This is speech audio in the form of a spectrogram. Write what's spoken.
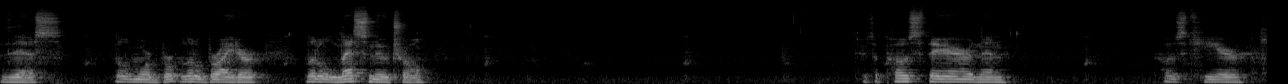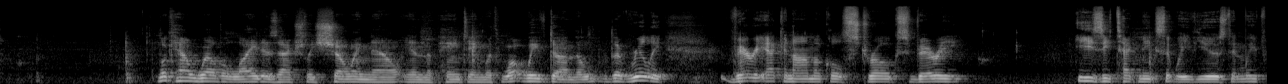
this. A little more, a little brighter, a little less neutral. There's a post there and then post here. Look how well the light is actually showing now in the painting with what we've done. The, the really very economical strokes, very easy techniques that we've used, and we've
